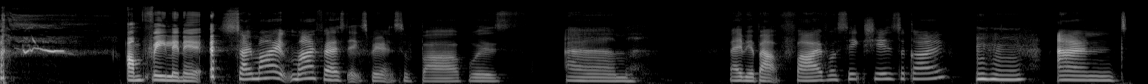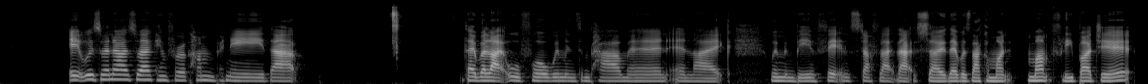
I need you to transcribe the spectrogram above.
i'm feeling it. So my my first experience of bar was um maybe about 5 or 6 years ago. Mm-hmm. and it was when I was working for a company that they were like all for women's empowerment and like women being fit and stuff like that. So there was like a mon- monthly budget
